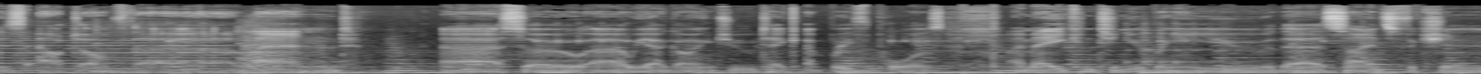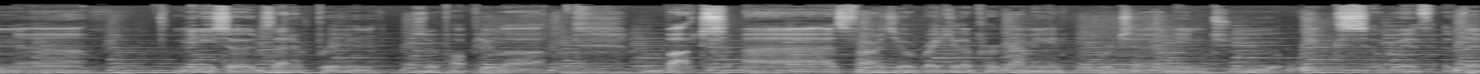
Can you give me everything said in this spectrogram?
is out of the land. Uh, so uh, we are going to take a brief pause. I may continue bringing you the science fiction uh, minisodes that have proven so popular, but uh, as far as your regular programming, it will return in two weeks with the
